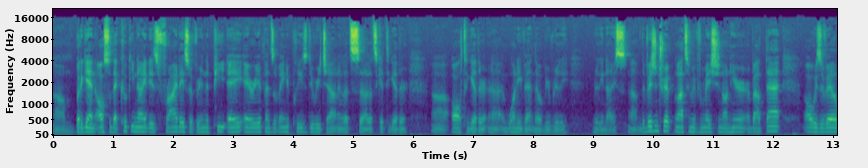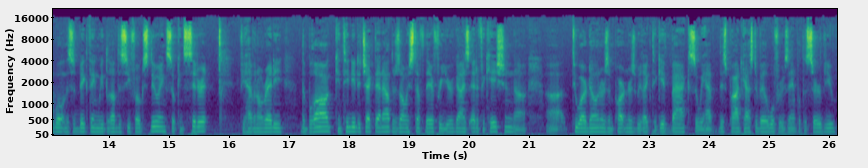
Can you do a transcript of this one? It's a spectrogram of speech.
Um, but again, also that cookie night is Friday, so if you're in the PA area, Pennsylvania, please do reach out and let's uh, let's get together uh, all together uh, in one event. That would be really really nice. Um, the vision trip, lots of information on here about that, always available. And this is a big thing we'd love to see folks doing, so consider it if you haven't already. The blog, continue to check that out. There's always stuff there for your guys' edification. Uh, uh, to our donors and partners, we like to give back. So we have this podcast available, for example, to serve you,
